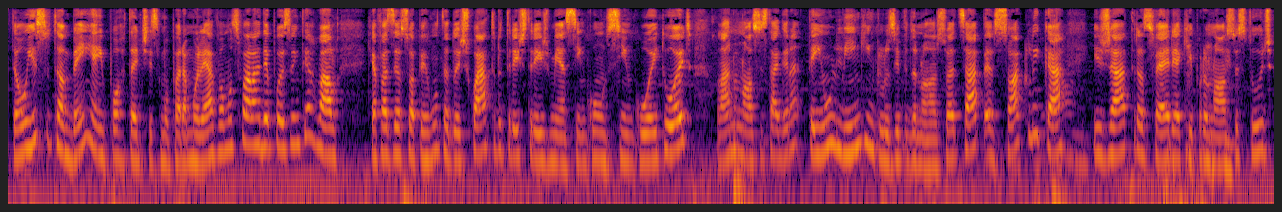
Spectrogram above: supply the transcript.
Então, isso também é importantíssimo para a mulher. Vamos falar depois do intervalo. Quer fazer a sua pergunta? 2433651588. Lá no nosso Instagram tem um link, inclusive, do nosso WhatsApp. É só clicar e já transfere aqui para o nosso estúdio.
